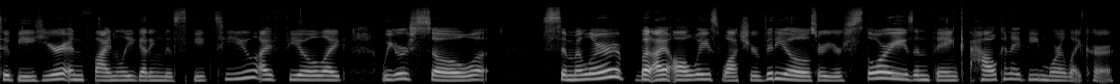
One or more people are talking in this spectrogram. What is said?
to be here and finally getting to speak to you. I feel like we are so similar, but I mm-hmm. always watch your videos or your stories and think, how can I be more like her?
